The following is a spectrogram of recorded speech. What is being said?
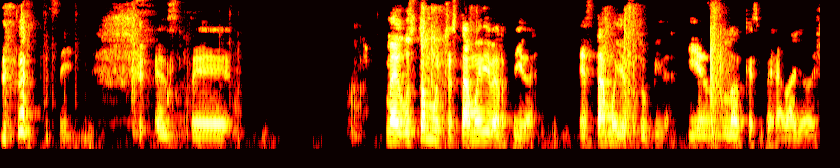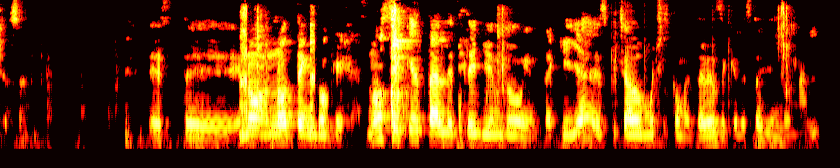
sí. Este. Me gustó mucho, está muy divertida. Está muy estúpida. Y es lo que esperaba yo de Shazam. Este, no, no tengo quejas. No sé qué tal esté yendo en taquilla. He escuchado muchos comentarios de que le está yendo mal.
